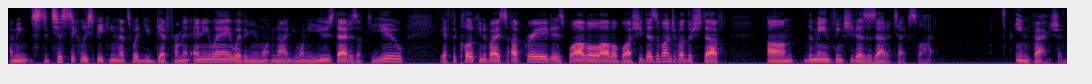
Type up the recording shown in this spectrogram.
I mean, statistically speaking, that's what you'd get from it anyway. Whether you want or not you want to use that is up to you. If the cloaking device upgrade is blah blah blah blah blah, she does a bunch of other stuff. Um, the main thing she does is add a tech slot in faction.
